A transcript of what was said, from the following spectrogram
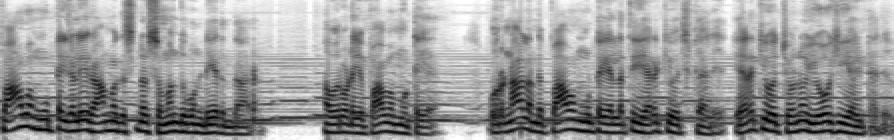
பாவ மூட்டைகளை ராமகிருஷ்ணர் சுமந்து கொண்டே இருந்தார். அவருடைய பாவ மூட்டையை ஒரு நாள் அந்த பாவ மூட்டை எல்லாத்தையும் இறக்கி வச்சுட்டாரு. இறக்கி வச்சோன்னே யோகி ஆயிட்டாரு.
